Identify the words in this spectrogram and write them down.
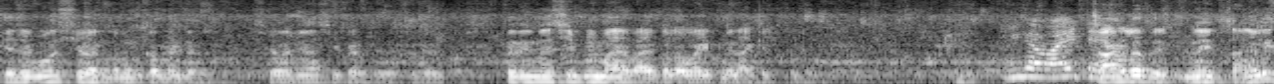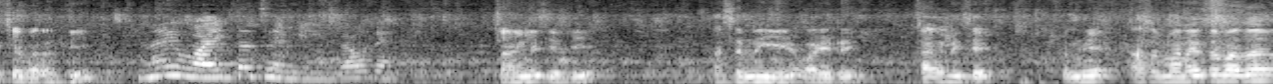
त्याच्यामुळे शिवानीला मग कमेंट येतात शिवानी अशी करते. तरी नशीब मी माझ्या बायकोला वाईट नाही दाखवत कुठं मी काय वाईट आहे चांगलंच आहे. नाही चांगलीच आहे बरं ती. नाही वाईटच आहे मी. जाऊ द्या. चांगलीच आहे ती. असं नाही आहे वाईट आहे. चांगलीच आहे. पण मी असं म्हणायचं माझं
